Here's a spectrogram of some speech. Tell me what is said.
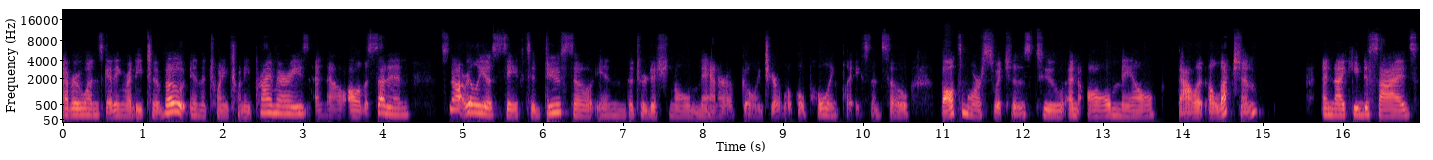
Everyone's getting ready to vote in the 2020 primaries, and now all of a sudden, it's not really as safe to do so in the traditional manner of going to your local polling place. And so Baltimore switches to an all mail ballot election, and Nike decides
